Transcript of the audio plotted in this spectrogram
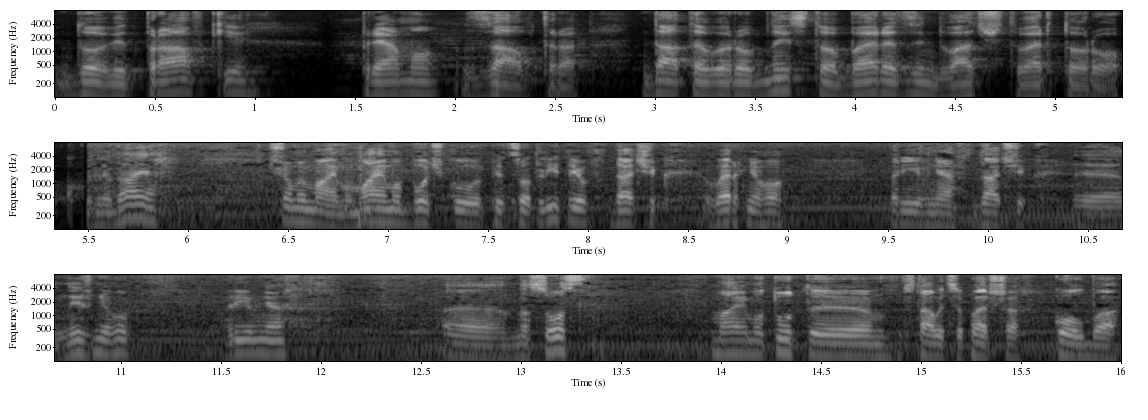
до відправки прямо завтра. Дата виробництва березень 24 року. Виглядає. Що ми маємо? Маємо бочку 500 літрів, датчик верхнього рівня, датчик е, нижнього рівня, е, насос. Маємо тут е, ставиться перша колба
